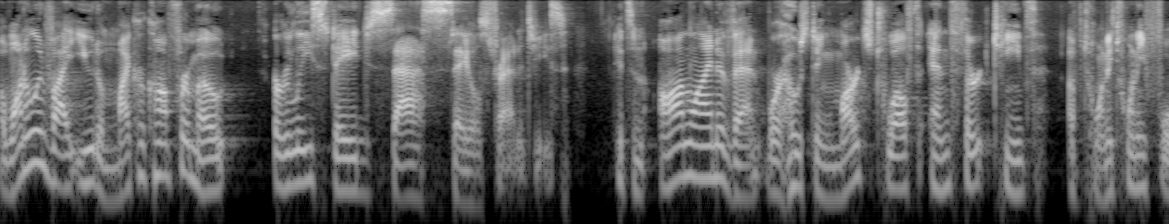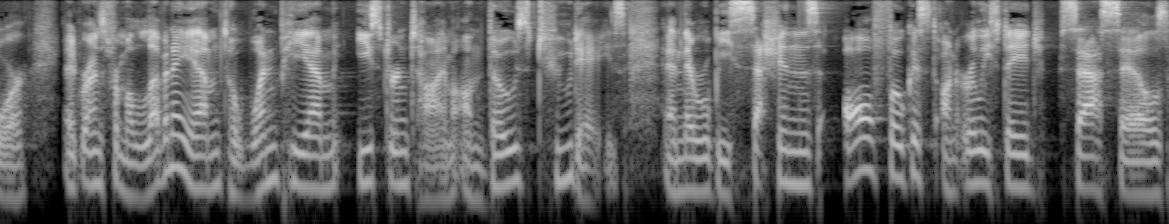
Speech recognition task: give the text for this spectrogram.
I want to invite you to MicroConf Remote Early Stage SaaS Sales Strategies. It's an online event we're hosting March 12th and 13th of 2024. It runs from 11 a.m. to 1 p.m. Eastern Time on those two days. And there will be sessions all focused on early stage SaaS sales,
